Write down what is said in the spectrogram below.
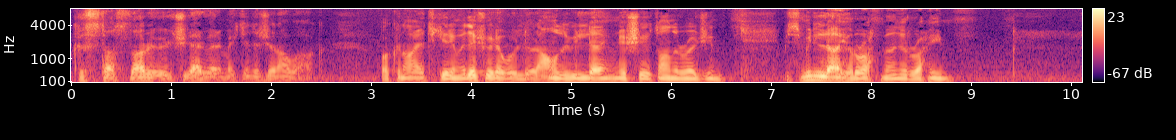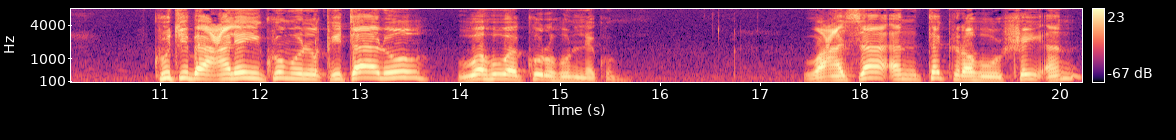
kıstaslar, ölçüler vermektedir Cenab-ı Hak. Bakın ayet-i kerimede şöyle buyuruyor. Euzubillahimineşşeytanirracim. Bismillahirrahmanirrahim. Kutibe aleykumul qitalu ve huve kurhun lekum. Ve asa en tekrahu şey'en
